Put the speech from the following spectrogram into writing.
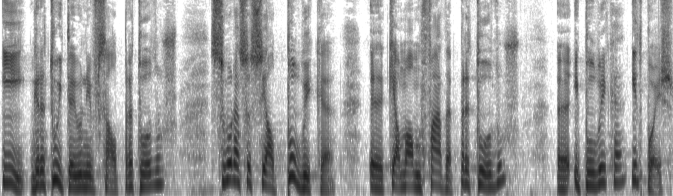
e gratuita e universal para todos, segurança social pública, eh, que é uma almofada para todos e pública, e depois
